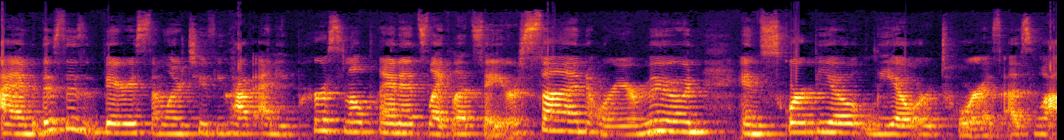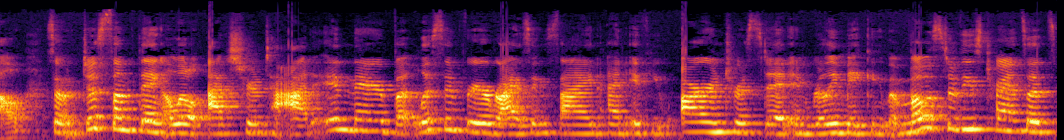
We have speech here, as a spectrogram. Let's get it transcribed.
And this is very similar to if you have any personal planets, like let's say your sun or your moon in Scorpio, Leo, or Taurus as well. So just something a little extra to add in there, but listen for your rising sign. And if you are interested in really making the most of these transits,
